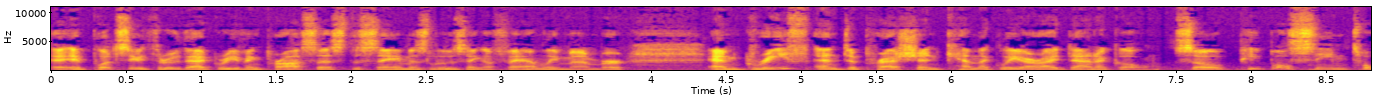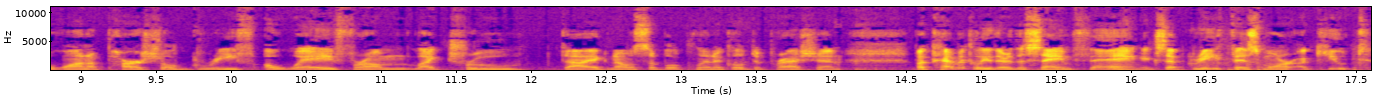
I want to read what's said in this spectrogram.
It puts you through that grieving process the same as losing a family member. And grief and depression chemically are identical. So people seem to want a partial grief away from like true diagnosable clinical depression, but chemically they're the same thing, except grief is more acute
